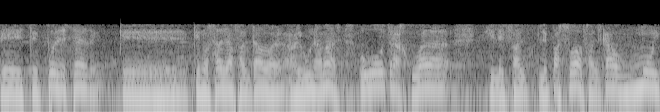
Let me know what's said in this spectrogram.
este, puede ser que, nos haya faltado alguna más. Hubo otra jugada que le, fal- le pasó a Falcao muy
